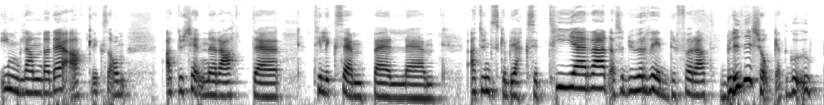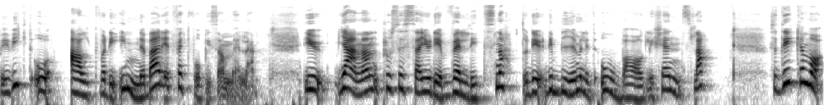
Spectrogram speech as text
inblandade, att liksom att du känner att eh, till exempel eh, att du inte ska bli accepterad, alltså du är rädd för att bli tjock, att gå upp i vikt och allt vad det innebär i ett fettfobiskt samhälle. Det är ju, hjärnan processar ju det väldigt snabbt och det, det blir en väldigt obehaglig känsla. Så det kan vara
